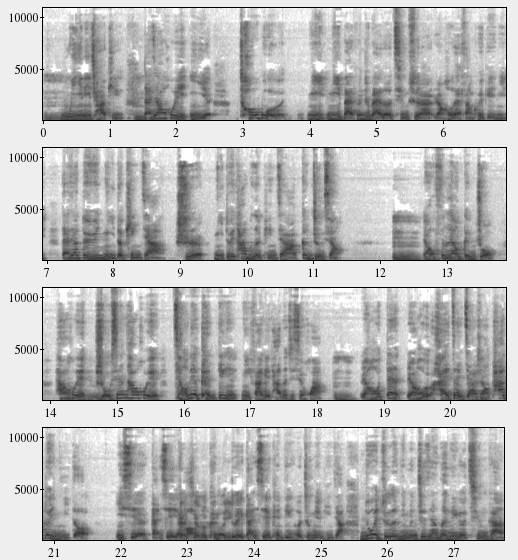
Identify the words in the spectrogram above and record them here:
嗯无一例差评。大家会以超过你你百分之百的情绪来，然后来反馈给你。大家对于你的评价是你对他们的评价更正向，嗯。然后分量更重。他会、首先他会强烈肯定你发给他的这些话，嗯。然后但然后还再加上他对你的一些感谢也好，感谢和肯定呃对感谢、肯定和正面评价，你就会觉得你们之间的那个情感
